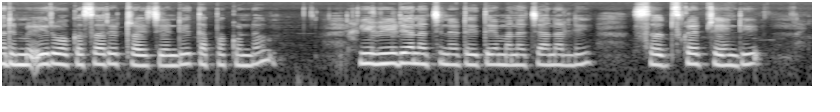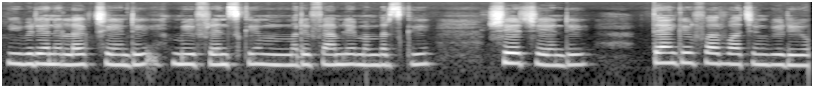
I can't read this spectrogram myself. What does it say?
మరి మీరు ఒకసారి ట్రై చేయండి తప్పకుండా. ఈ వీడియో నచ్చినట్టయితే మన ఛానల్ని సబ్స్క్రైబ్ చేయండి. ఈ వీడియోని లైక్ చేయండి. మీ ఫ్రెండ్స్కి మరి ఫ్యామిలీ మెంబర్స్కి షేర్ చేయండి. Thank you for watching video.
